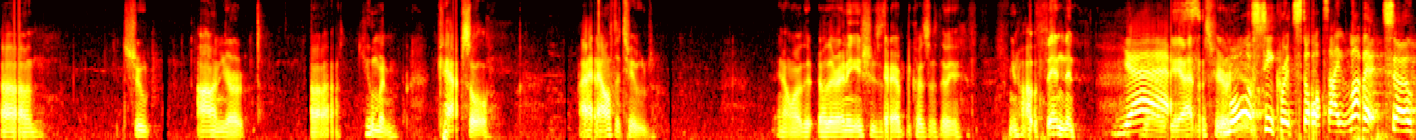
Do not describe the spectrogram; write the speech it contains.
um, chute on your uh, human capsule at altitude. You know, are there, are there any issues there because of the, you know, how thin and Yes. Yeah, the atmosphere. More yeah. secret sauce. I love it. So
